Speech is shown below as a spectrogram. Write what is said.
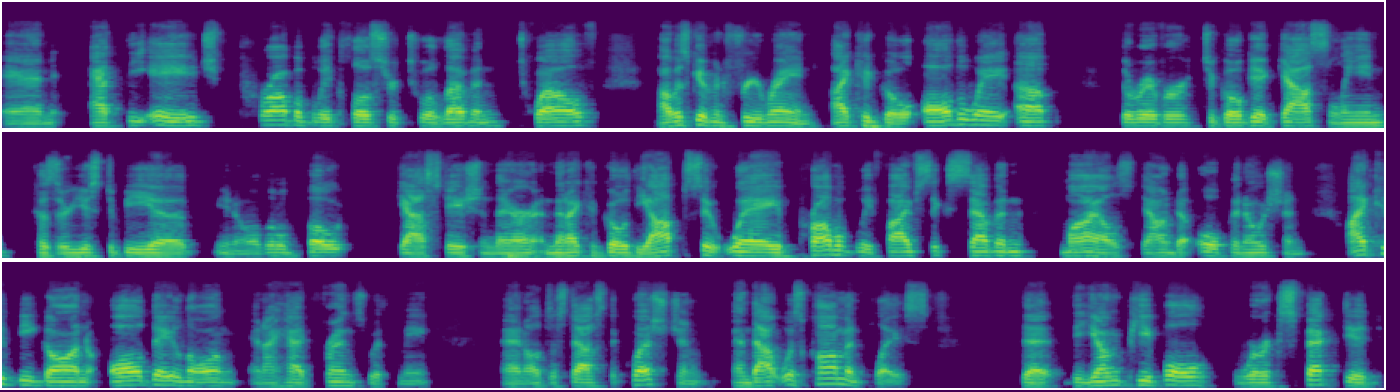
And at the age, probably closer to 11, 12, I was given free reign. I could go all the way up the river to go get gasoline because there used to be a, you know, a little boat gas station there. And then I could go the opposite way, probably five, six, seven miles down to open ocean. I could be gone all day long and I had friends with me. And I'll just ask the question. And that was commonplace that the young people were expected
